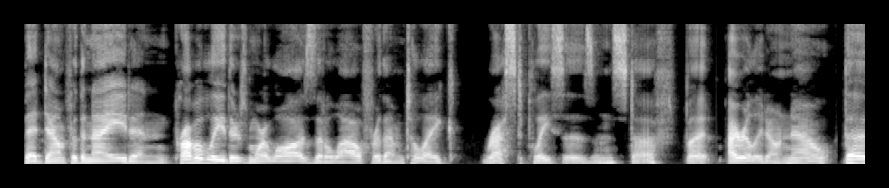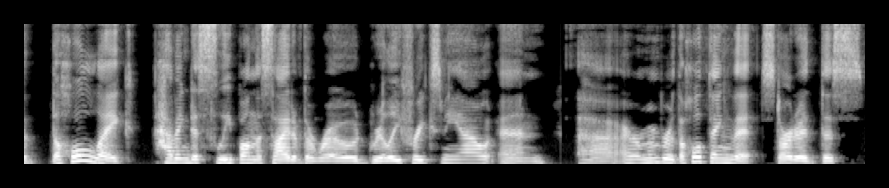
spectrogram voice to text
bed down for the night, and probably there's more laws that allow for them to like rest places and stuff. But I really don't know. the The whole like having to sleep on the side of the road really freaks me out, and uh, I remember the whole thing that started this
